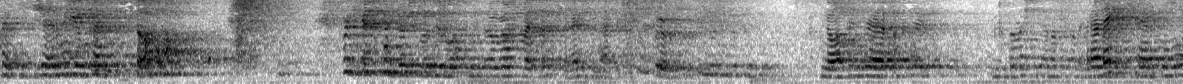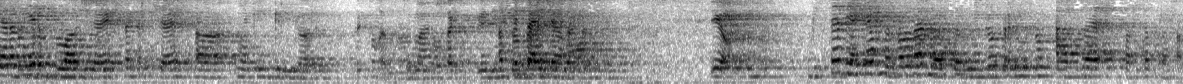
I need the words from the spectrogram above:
Péťa Černý, úplně co? Pak mi tam došlo, že vlastně to byl Petr Černý. No, takže asi Kdo tam ještě je napsaný? Radek Černý, Jaromír Blažek, Petr Čech a nějaký Grigor. Tak to neznám. To máš. No, tak jediný, Asi Péťa, no. Jo. Víte, v jakém fotbalovém roce vznikl první klub AC Sparta Praha?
